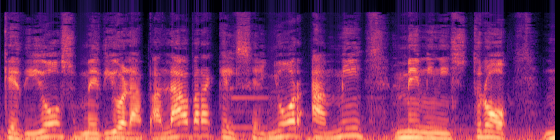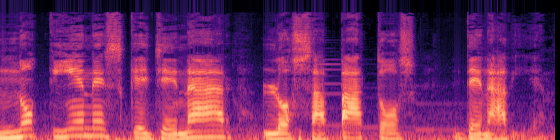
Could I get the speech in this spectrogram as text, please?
que Dios me dio, la palabra que el Señor a mí me ministró. No tienes que llenar los zapatos de nadie.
